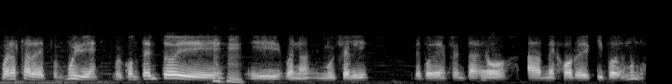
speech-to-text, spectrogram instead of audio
Buenas tardes, pues muy bien, muy contento y, y bueno, muy feliz de poder enfrentarnos al mejor equipo del mundo.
